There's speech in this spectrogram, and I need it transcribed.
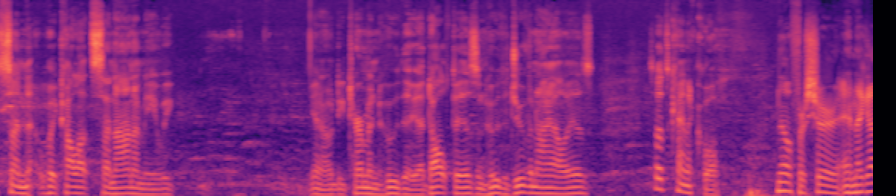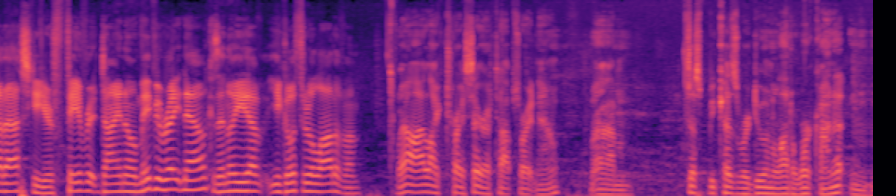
son we call it synonymy. We you know determine who the adult is and who the juvenile is. So it's kind of cool. No, for sure. And I got to ask you, your favorite dino, maybe right now, because I know you have you go through a lot of them. Well, I like Triceratops right now, um, just because we're doing a lot of work on it, and,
